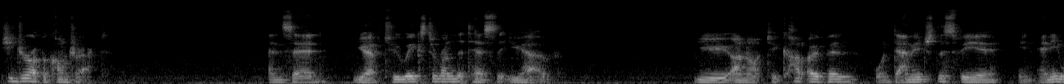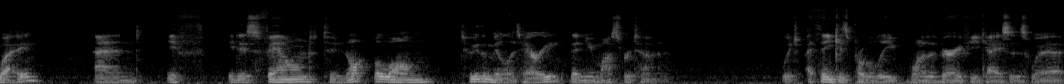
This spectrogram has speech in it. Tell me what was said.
she drew up a contract and said, You have two weeks to run the tests that you have. You are not to cut open or damage the sphere in any way, and if it is found to not belong to the military, then you must return it. Which I think is probably one of the very few cases where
